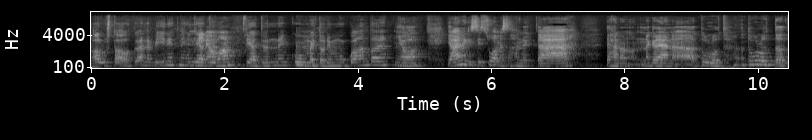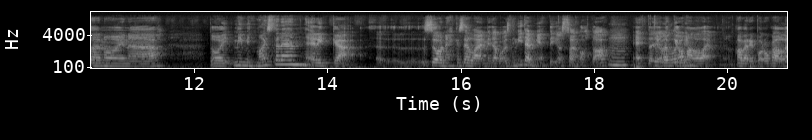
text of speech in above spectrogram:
alusta alkaen ne viinit niin tietyn, Nimenomaan. tietyn niin kuin Mm. metodin mukaan. Tai... Joo. Ja ainakin siis Suomessahan nyt tää, tähän on näköjään ää, tullut, tullut tota noin, ää, toi Mimmit maistelee, eli se on ehkä sellainen, mitä voisin itse miettiä jossain kohtaa, Mm. että jollekin omalle kaveriporukalle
